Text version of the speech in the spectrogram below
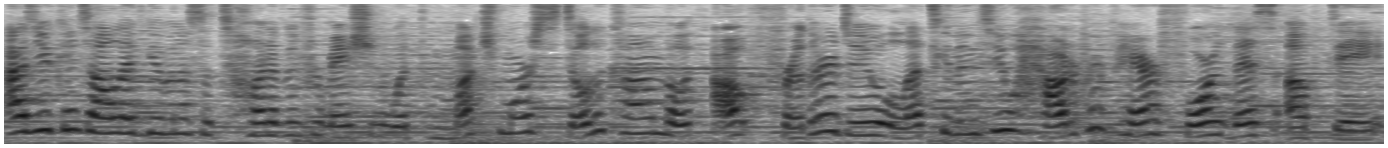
As you can tell, they've given us a ton of information with much more still to come, but without further ado, let's get into how to prepare for this update.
